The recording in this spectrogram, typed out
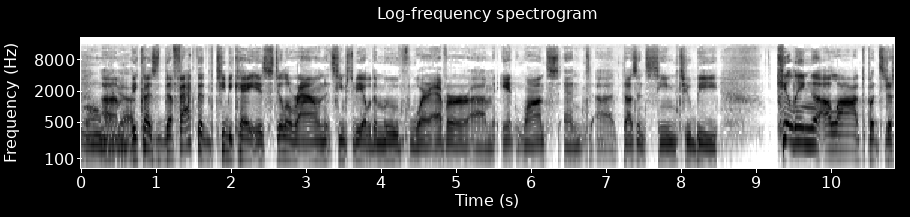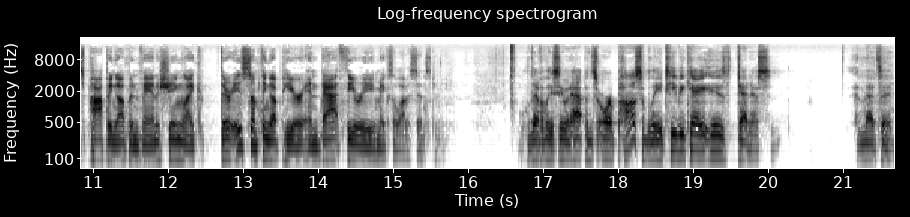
Oh God. Because the fact that the TBK is still around, it seems to be able to move wherever um, it wants and uh, doesn't seem to be killing a lot, but just popping up and vanishing. Like there is something up here, and that theory makes a lot of sense to me. We'll definitely see what happens. Or possibly TBK is Dennis. And that's it.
